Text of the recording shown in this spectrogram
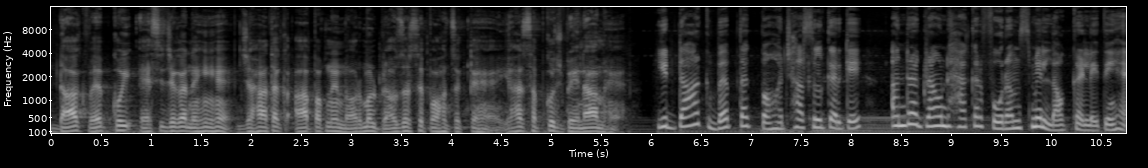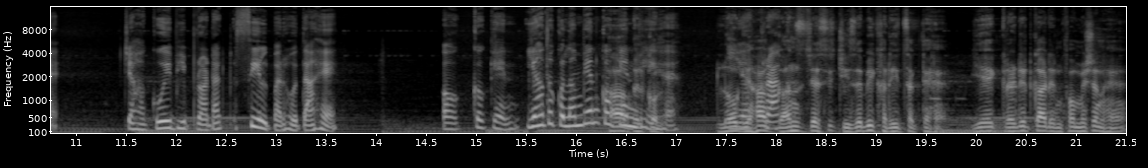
डार्क वेब कोई ऐसी जगह नहीं है जहाँ तक आप अपने नॉर्मल ब्राउज़र से पहुँच सकते हैं। यहाँ सब कुछ बेनाम है। ये डार्क वेब तक पहुँच हासिल करके अंडरग्राउंड हैकर फोरम्स में लॉक कर लेते हैं जहाँ कोई भी प्रोडक्ट सेल पर होता है। कोकेन यहाँ तो कोलंबियन हाँ कोकेन भी है। लोग यहाँ गन्स जैसी चीज़ें भी खरीद सकते हैं। ये क्रेडिट कार्ड इन्फॉर्मेशन है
